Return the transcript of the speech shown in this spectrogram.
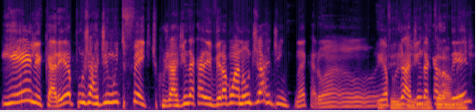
E ele, cara, ia pra um jardim muito fake. Tipo, o jardim da casa. Ele virava um anão de jardim, né, cara? Uma, ia Entendi, pro jardim da casa dele,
